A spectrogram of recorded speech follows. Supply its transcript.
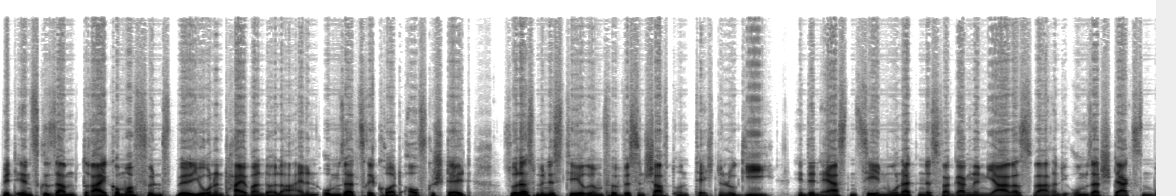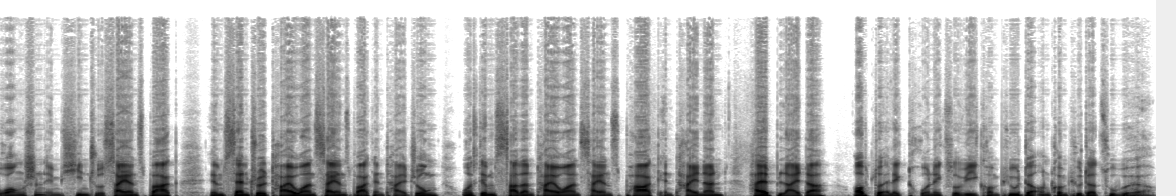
mit insgesamt 3,5 Billionen Taiwan-Dollar einen Umsatzrekord aufgestellt, so das Ministerium für Wissenschaft und Technologie. In den ersten zehn Monaten des vergangenen Jahres waren die umsatzstärksten Branchen im Hsinchu Science Park, im Central Taiwan Science Park in Taichung und im Southern Taiwan Science Park in Tainan Halbleiter, Optoelektronik sowie Computer und Computerzubehör.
